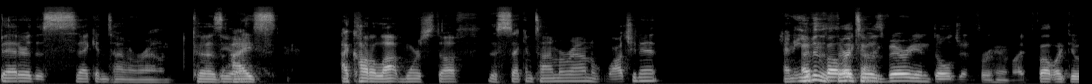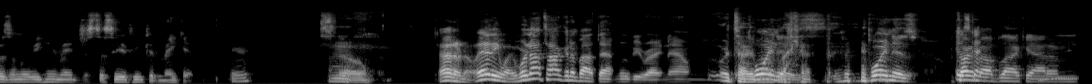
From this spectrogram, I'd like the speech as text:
better the second time around because Yeah. I caught a lot more stuff the second time around watching it, and I even the felt third like time. it was very indulgent for him. I felt like it was a movie he made just to see if he could make it. Yeah. So I don't know. Anyway, we're not talking about that movie right now. We're The talking point about Black is, Adam. the point is, we're was talking good. about Black Adam.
